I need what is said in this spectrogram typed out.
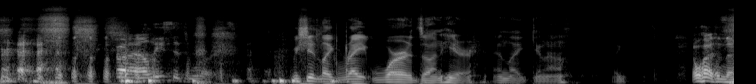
Well, at least it's words. We should like write words on here and like you know Why didn't I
